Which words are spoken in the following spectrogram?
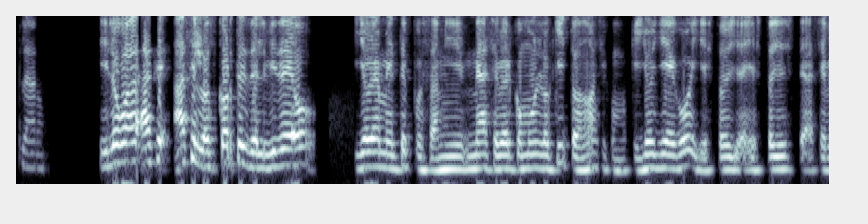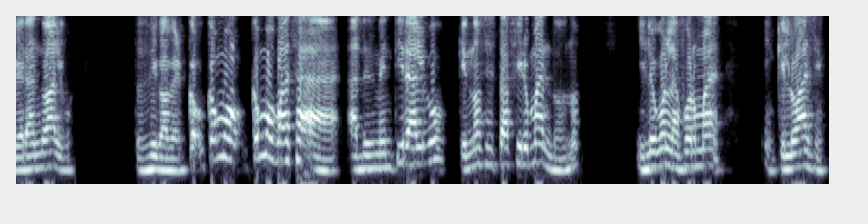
Claro. Y luego hace, hace los cortes del video y obviamente pues a mí me hace ver como un loquito, ¿no? Así como que yo llego y estoy, estoy este, aseverando algo. Entonces digo, a ver, ¿cómo, cómo vas a, a desmentir algo que no se está afirmando, ¿no? Y luego en la forma en que lo hace.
